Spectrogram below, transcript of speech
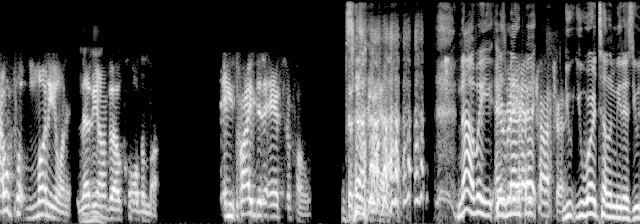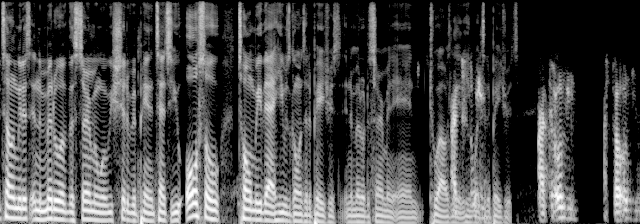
I would put money on it. Mm-hmm. Le'Veon Bell called him up, and he probably didn't answer the phone. nah, wait. As a matter of fact, you you were telling me this. You were telling me this in the middle of the sermon when we should have been paying attention. You also told me that he was going to the Patriots in the middle of the sermon, and two hours later he went to the Patriots. I told you. I told you.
